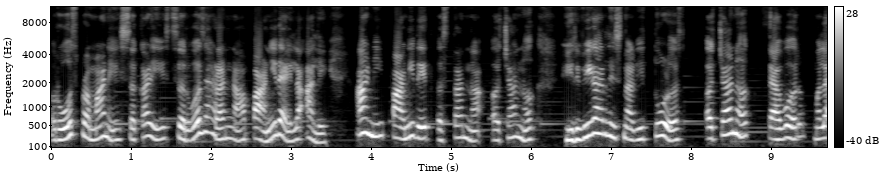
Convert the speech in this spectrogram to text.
रोजप्रमाणे सकाळी सर्व झाडांना पाणी द्यायला आले आणि पाणी देत असताना अचानक हिरवीगार दिसणारी तुळस अचानक त्यावर मला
